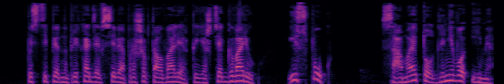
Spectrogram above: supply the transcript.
— постепенно приходя в себя, прошептал Валерка, — я ж тебе говорю, испуг. Самое то для него имя.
